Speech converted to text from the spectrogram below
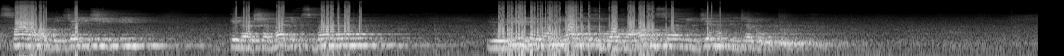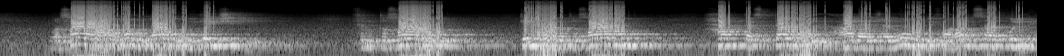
صار بجيشه إلى شمال إسبانيا يريد أن يغزو فرنسا من جهة الجنوب. وصار رحمه الله بجيشه في انتصار تلو انتصار حتى استولى على جنوب فرنسا كله.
